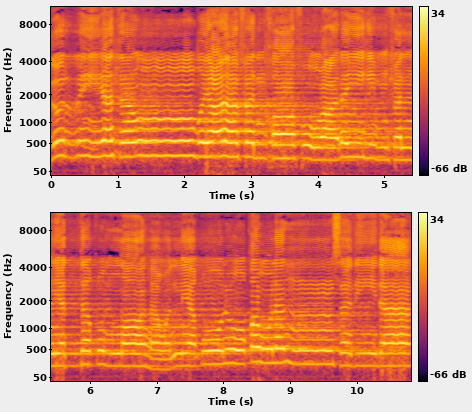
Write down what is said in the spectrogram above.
ذرية ضعافا خافوا عليهم فليتقوا الله وليقولوا قولا سديدا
